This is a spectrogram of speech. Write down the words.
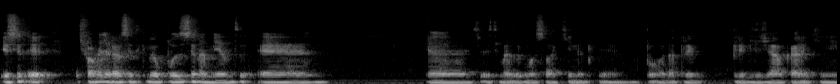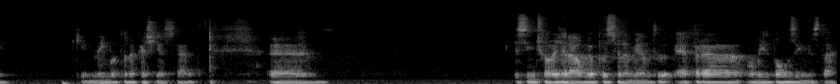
de forma geral, eu sinto que meu posicionamento é. é deixa eu ver se tem mais alguma só aqui, né? Porque, porra, dá pra privilegiar o cara que, que nem botou na caixinha certa. Uh, assim, de forma geral, meu posicionamento é para homens bonzinhos, tá?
